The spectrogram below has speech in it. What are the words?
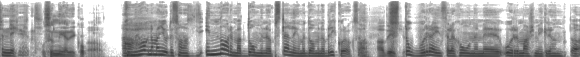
Snyggt. Och sen ner i koppen. Kommer du ihåg när man gjorde sådana enorma dominouppställningar med dominobrickor också? Ja. Stora installationer med ormar som gick runt. Och...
